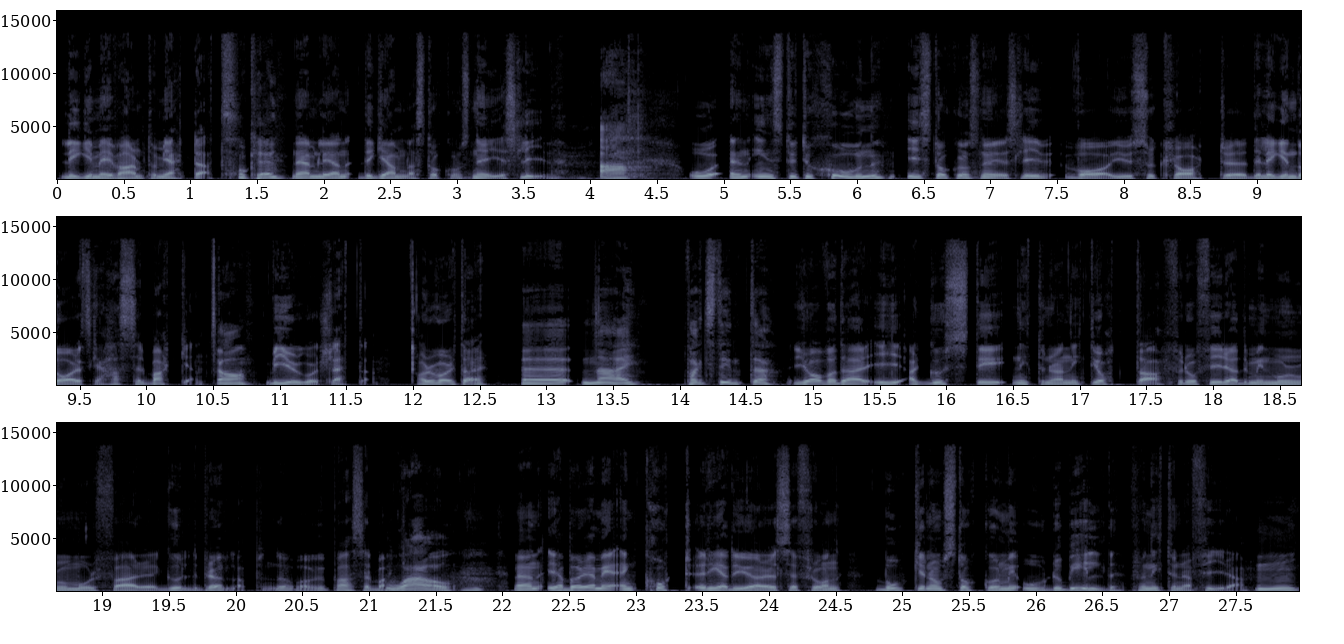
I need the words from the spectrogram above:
ligger mig varmt om hjärtat. Okej. Nämligen det gamla Stockholms nöjesliv. Ah, Och en institution i Stockholms nöjesliv var ju såklart eh, det legendariska Hasselbacken ja. vid Djurgårdsslätten. Har du varit där? Eh, nej, faktiskt inte. Jag var där i augusti 1998 för då firade min mormor och morfar guldbröllop. Då var vi på Hasselbacken. Wow. Men jag börjar med en kort redogörelse från Boken om Stockholm med ord och bild från 1904. Mm.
